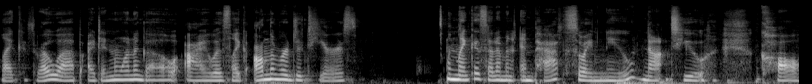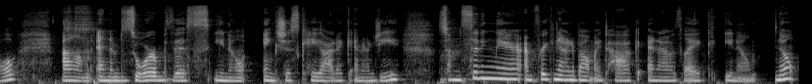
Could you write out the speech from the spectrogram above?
like throw up. I didn't want to go. I was like on the verge of tears. And like I said, I'm an empath, so I knew not to call um, and absorb this, you know, anxious, chaotic energy. So I'm sitting there, I'm freaking out about my talk, and I was like, you know, nope,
